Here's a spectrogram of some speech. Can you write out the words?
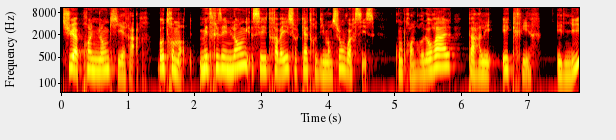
tu apprends une langue qui est rare. Autrement, maîtriser une langue, c'est travailler sur quatre dimensions, voire six. Comprendre l'oral, parler, écrire et lire.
